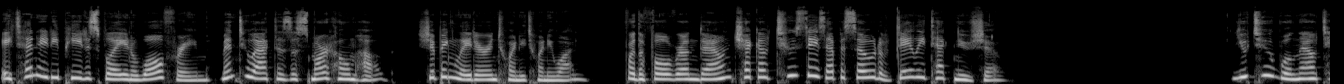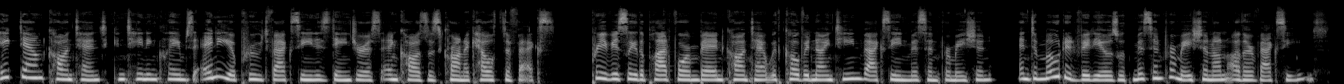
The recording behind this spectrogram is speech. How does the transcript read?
a 1080p display in a wall frame meant to act as a smart home hub, shipping later in 2021. For the full rundown, check out Tuesday's episode of Daily Tech News Show. YouTube will now take down content containing claims any approved vaccine is dangerous and causes chronic health defects. Previously, the platform banned content with COVID-19 vaccine misinformation and demoted videos with misinformation on other vaccines.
